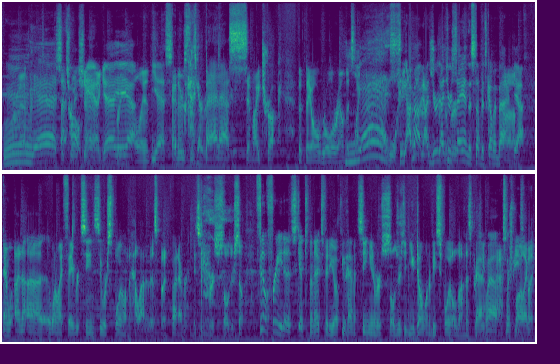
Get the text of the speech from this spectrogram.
Mm, yes. Situation. Oh, man. Yeah, yeah, yeah. in. Yes. And there's this badass semi truck that they all roll around. That's like yes. See, I'm not. You're, as you're saying this stuff, it's coming back. Um, yeah. And, and uh, one of my favorite scenes, too, we're spoiling the hell out of this, but Whatever. it's Universal Soldier. So feel free to skip to the next video if you haven't seen Universal Soldiers and you don't want to be spoiled on this particular yeah, well, we're spoiling. But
